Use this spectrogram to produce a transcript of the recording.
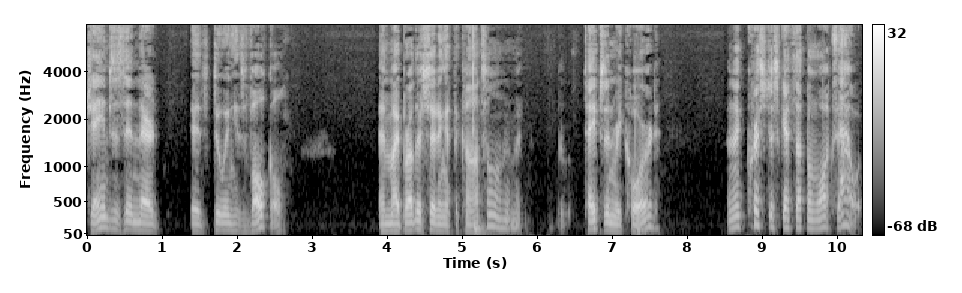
James is in there, is doing his vocal, and my brother's sitting at the console. Tapes and record. And then Chris just gets up and walks out.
